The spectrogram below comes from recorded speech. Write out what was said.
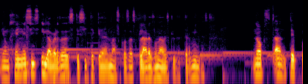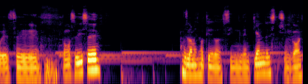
Neon Genesis y la verdad es que sí te quedan más cosas claras una vez que la terminas. No obstante, pues, eh, como se dice, pues lo mismo que si le entiendes, chingón,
